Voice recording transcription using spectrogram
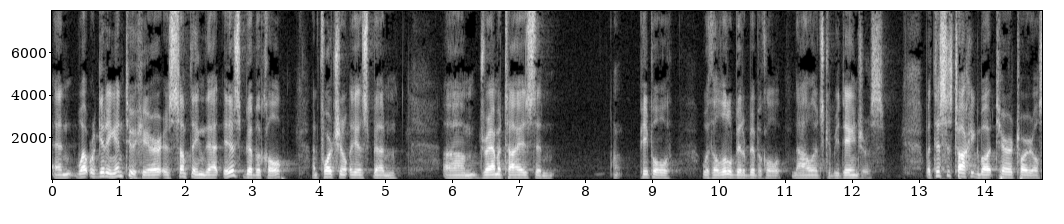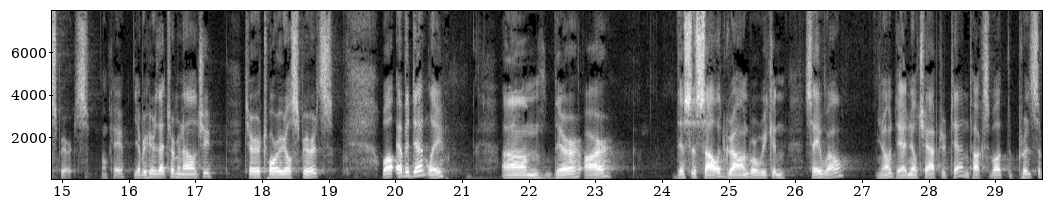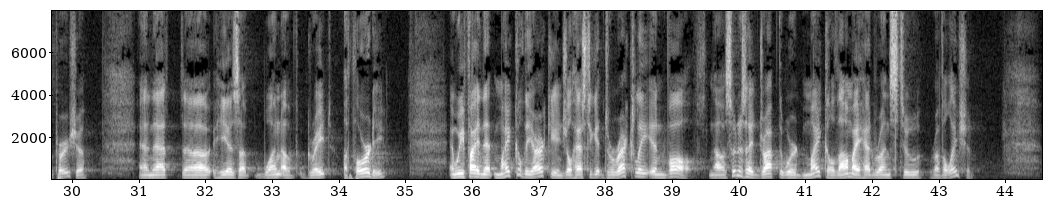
And what we're getting into here is something that is biblical. Unfortunately, it's been um, dramatized, and people with a little bit of biblical knowledge can be dangerous. But this is talking about territorial spirits. Okay? You ever hear that terminology? Territorial spirits? Well, evidently, um, there are, this is solid ground where we can say, well, you know, Daniel chapter 10 talks about the prince of Persia and that uh, he is a, one of great authority. And we find that Michael the archangel has to get directly involved. Now, as soon as I drop the word Michael, now my head runs to Revelation.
